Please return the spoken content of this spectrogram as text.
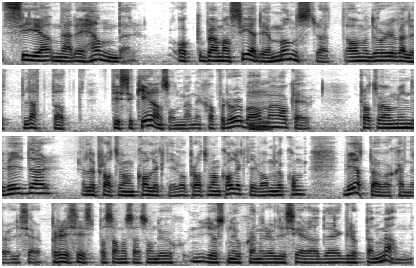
se när det händer och börjar man se det mönstret, ja men då är det väldigt lätt att dissekera en sån människa. För då är det bara, mm. men okej, pratar vi om individer eller pratar vi om kollektiv? Och pratar vi om kollektiv, då kommer vi att behöva generalisera. Precis på samma sätt som du just nu generaliserade gruppen män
